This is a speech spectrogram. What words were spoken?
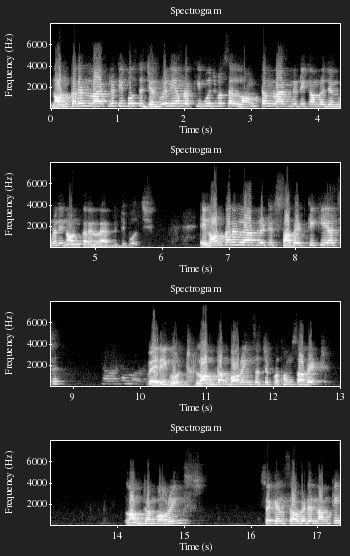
non current liability বলতে জেনারেলি আমরা কি বুঝব স্যার লং টার্ম লায়াবিলিটিকে আমরা জেনারেলি নন কারেন্ট লায়াবিলিটি বলছি। এই নন কারেন্ট লায়াবিলিটির সাবহেড কি কি আছে? Very good long term borrowings হচ্ছে প্রথম subhead long term borrowings second সাবহেডের নাম কি?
